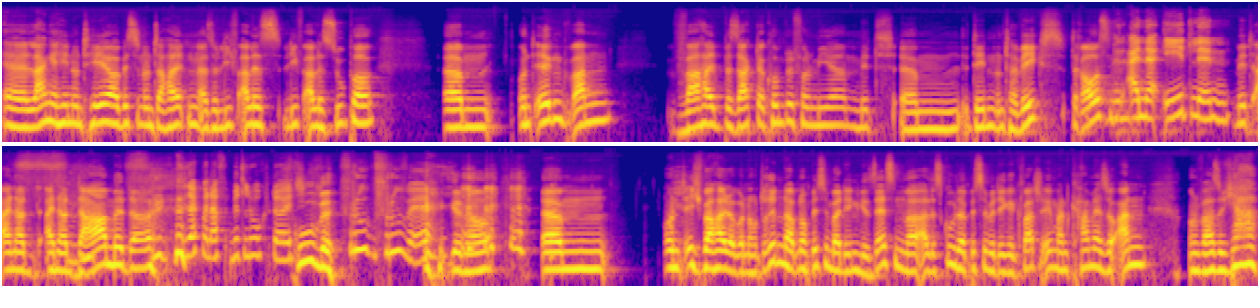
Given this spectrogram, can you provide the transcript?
Äh, lange hin und her, ein bisschen unterhalten, also lief alles, lief alles super. Ähm, und irgendwann war halt besagter Kumpel von mir mit ähm, denen unterwegs draußen Mit einer edlen, mit einer, einer Dame da. wie sagt man auf Mittelhochdeutsch? Ruwe, Fru Fruwe. genau. ähm, und ich war halt aber noch drin, hab noch ein bisschen bei denen gesessen, war alles gut, hab ein bisschen mit denen gequatscht. Irgendwann kam er so an und war so, ja,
